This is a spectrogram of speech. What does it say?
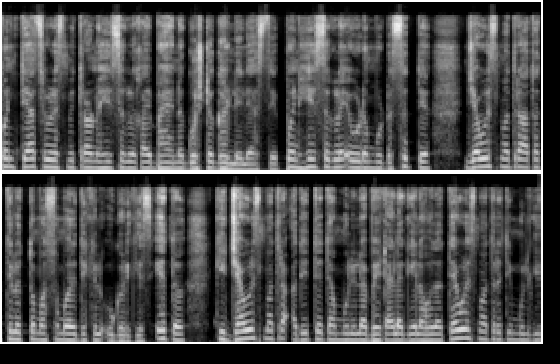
पण त्याच वेळेस मित्रांनो हे सगळं काही भयानक गोष्ट घडलेली असते. पण हे सगळं एवढं मोठं सत्य ज्यावेळेस मात्र आता तिलोत्तमासमोर देखील उघडकीस येतं की ज्यावेळेस मात्र आदित्य त्या मुलीला भेटायला गेला होता त्यावेळेस मात्र ती मुलगी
